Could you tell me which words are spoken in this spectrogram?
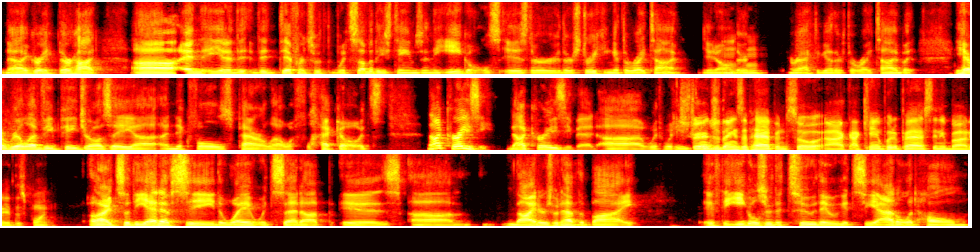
No, I agree. They're hot. Uh, and you know, the, the difference with with some of these teams and the Eagles is they're they're streaking at the right time. You know, mm-hmm. they're interact together at the right time. But yeah, real MVP draws a uh, a Nick Foles parallel with Flacco. It's not crazy, not crazy, man. Uh, with what he's stranger doing. things have happened, so I, I can't put it past anybody at this point. All right, so the NFC, the way it would set up is um, Niners would have the bye. If the Eagles are the two, they would get Seattle at home.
